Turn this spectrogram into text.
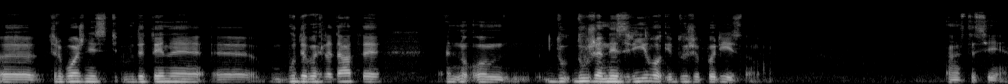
е, тривожність в дитини е, буде виглядати ну, ем, дуже незріло і дуже по-різному. Анастасія.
